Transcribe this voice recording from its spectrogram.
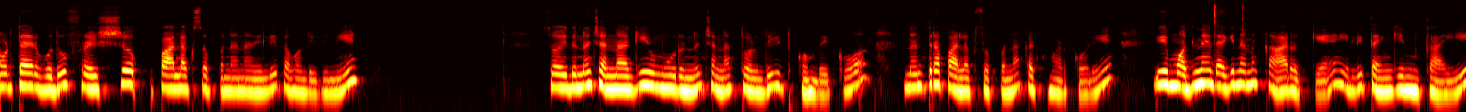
ನೋಡ್ತಾ ಇರ್ಬೋದು, ಫ್ರೆಶ್ ಪಾಲಕ್ ಸೊಪ್ಪನ್ನು ನಾನಿಲ್ಲಿ ತೊಗೊಂಡಿದ್ದೀನಿ. ಸೊ ಇದನ್ನು ಚೆನ್ನಾಗಿ ಮೂರನ್ನು ಚೆನ್ನಾಗಿ ತೊಳೆದು ಇಟ್ಕೊಬೇಕು. ನಂತರ ಪಾಲಕ್ ಸೊಪ್ಪನ್ನು ಕಟ್ ಮಾಡ್ಕೊಳ್ಳಿ. ಈ ಮೊದಲನೇದಾಗಿ ನಾನು ಖಾರಕ್ಕೆ, ಇಲ್ಲಿ ತೆಂಗಿನಕಾಯಿ,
